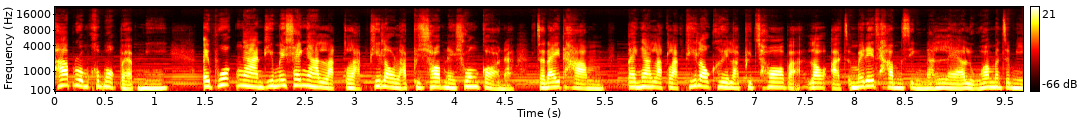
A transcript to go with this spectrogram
ภาพรวมเขาบอกแบบนี้ไอ้พวกงานที่ไม่ใช่งานหลักๆ ที่เรารับผิดชอบในช่วงก่อนอะจะได้ทำแต่งานหลักๆ ที่เราเคยรับผิดชอบอะเราอาจจะไม่ได้ทำสิ่งนั้นแล้ว หรือว่ามันจะมี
